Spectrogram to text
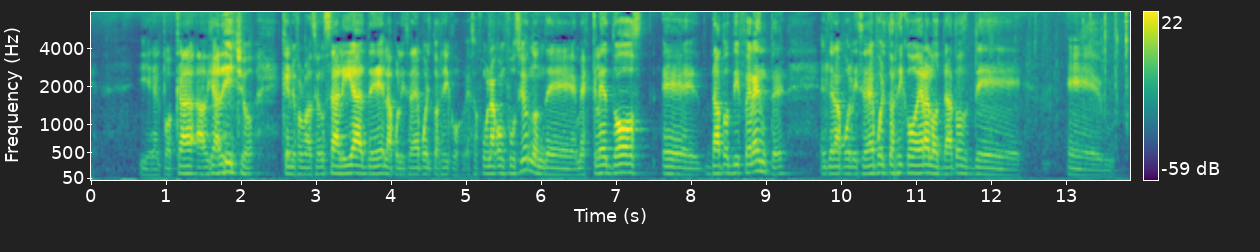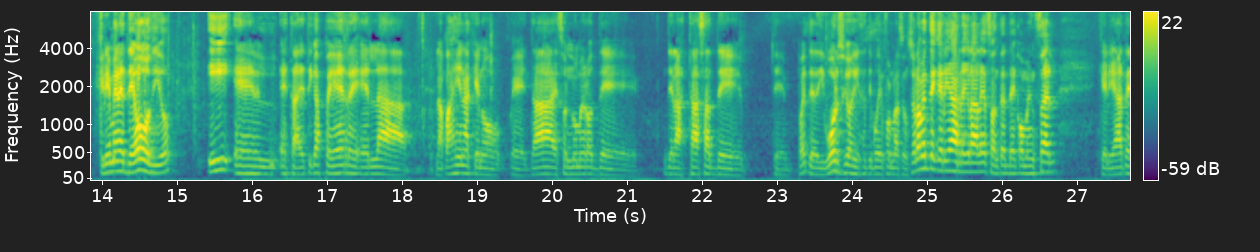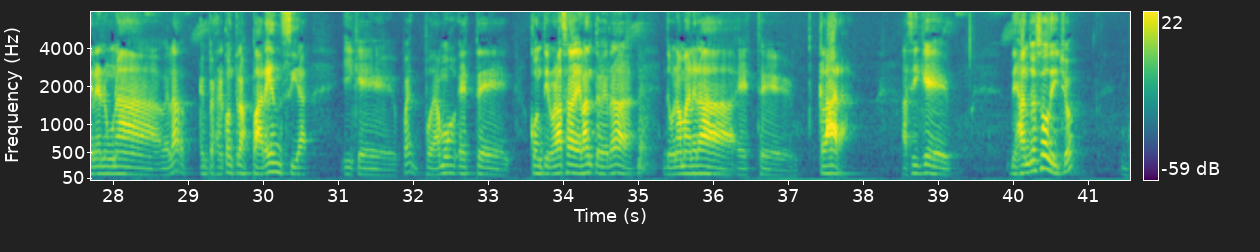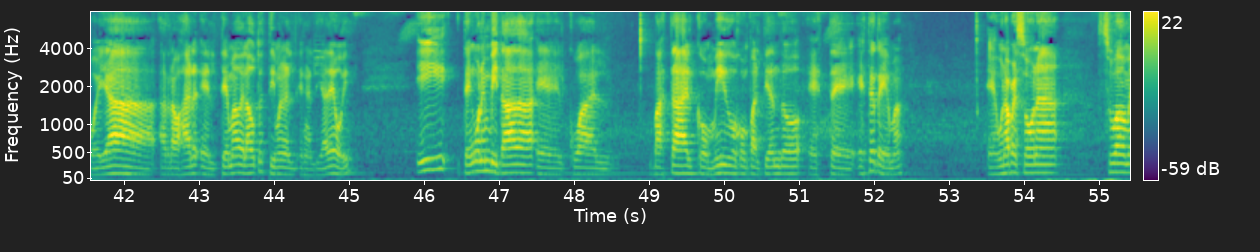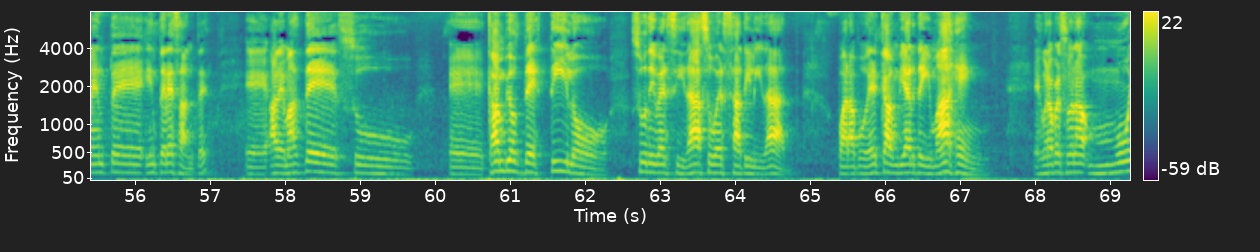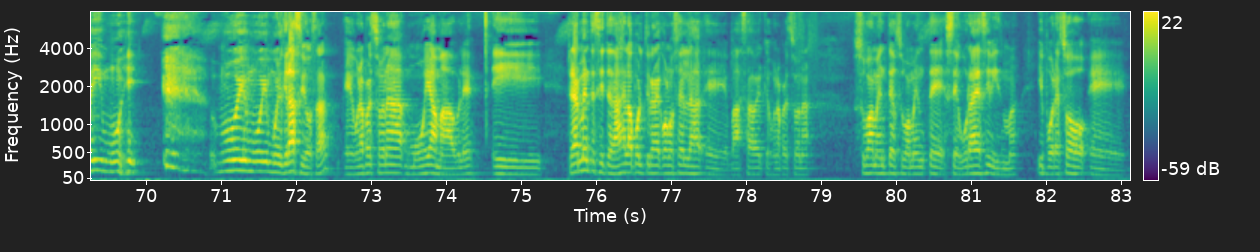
y en el podcast había dicho que la información salía de la policía de Puerto Rico. Eso fue una confusión donde mezclé dos eh, datos diferentes. El de la policía de Puerto Rico eran los datos de eh, crímenes de odio y el Estadísticas PR es la, la página que nos eh, da esos números de, de las tasas de, de, pues, de divorcios y ese tipo de información. Solamente quería arreglar eso antes de comenzar. Quería tener una, ¿verdad? Empezar con transparencia y que pues podamos este continuar hacia adelante, ¿verdad? De una manera este clara. Así que dejando eso dicho, voy a, a trabajar el tema de la autoestima en el, en el día de hoy. Y tengo una invitada, el cual va a estar conmigo compartiendo este, este tema. Es una persona sumamente interesante. Eh, además de su eh, cambios de estilo, su diversidad, su versatilidad para poder cambiar de imagen. Es una persona muy, muy, muy, muy, muy graciosa. Es una persona muy amable. Y realmente si te das la oportunidad de conocerla, eh, vas a ver que es una persona sumamente, sumamente segura de sí misma. Y por eso eh,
